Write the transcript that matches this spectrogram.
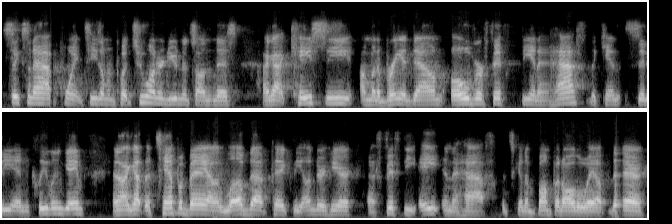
six and a half point tease. I'm gonna put 200 units on this. I got KC. I'm gonna bring it down over 50 and a half, the Kansas City and Cleveland game. And I got the Tampa Bay. I love that pick. The under here at 58 and a half. It's gonna bump it all the way up there.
